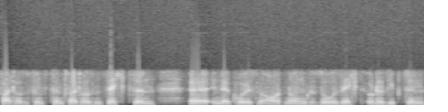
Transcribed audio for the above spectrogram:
2015, äh, 2016 äh, in der Größenordnung so 16 oder 17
